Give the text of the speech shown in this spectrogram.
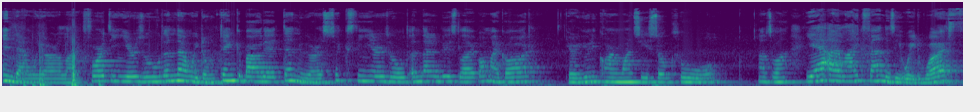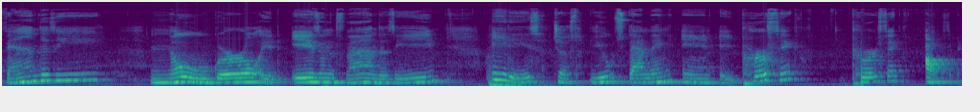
And then we are like 14 years old, and then we don't think about it. Then we are 16 years old, and then it is like, oh my god, your unicorn onesie is so cool. That's one. Yeah, I like fantasy. Wait, what? Fantasy? No, girl, it isn't fantasy. It is just you standing in a perfect, perfect outfit.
